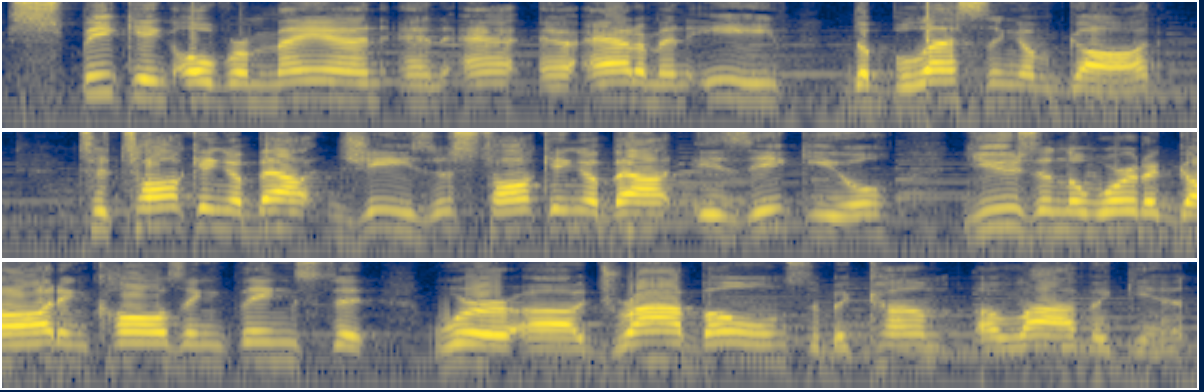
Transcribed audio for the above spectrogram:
speaking over man and Adam and Eve, the blessing of God, to talking about Jesus, talking about Ezekiel using the Word of God and causing things that were uh, dry bones to become alive again.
